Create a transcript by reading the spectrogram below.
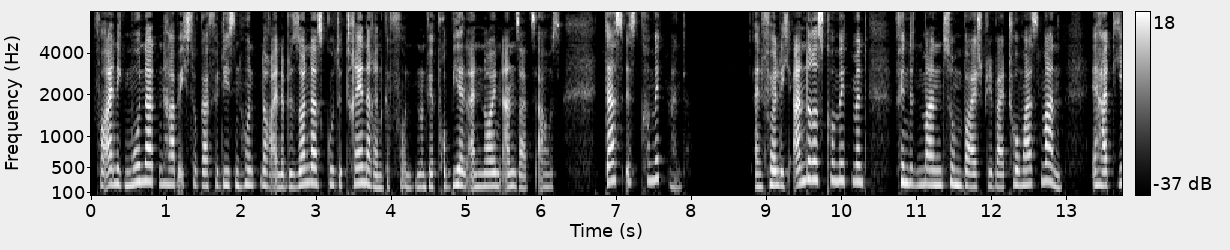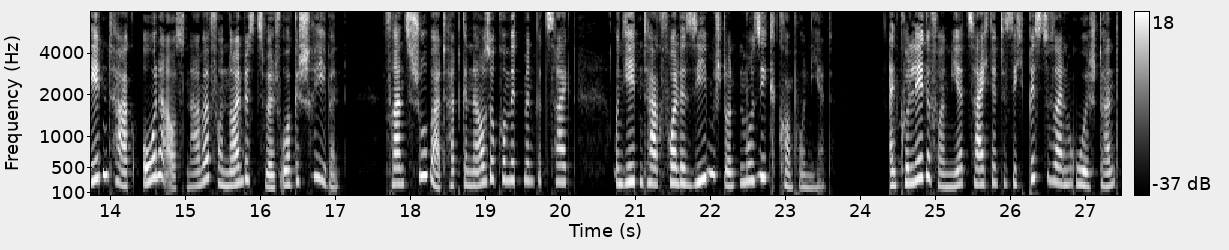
Vor einigen Monaten habe ich sogar für diesen Hund noch eine besonders gute Trainerin gefunden und wir probieren einen neuen Ansatz aus. Das ist Commitment. Ein völlig anderes Commitment findet man zum Beispiel bei Thomas Mann. Er hat jeden Tag ohne Ausnahme von neun bis zwölf Uhr geschrieben. Franz Schubert hat genauso Commitment gezeigt und jeden Tag volle sieben Stunden Musik komponiert. Ein Kollege von mir zeichnete sich bis zu seinem Ruhestand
